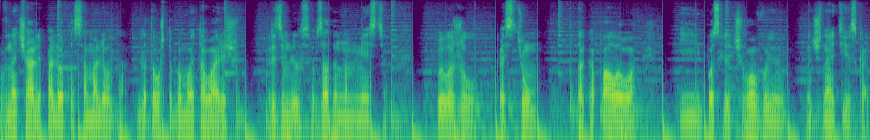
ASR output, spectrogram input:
в начале полета самолета, для того, чтобы мой товарищ приземлился в заданном месте, выложил костюм, закопал его и после чего вы начинаете искать.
